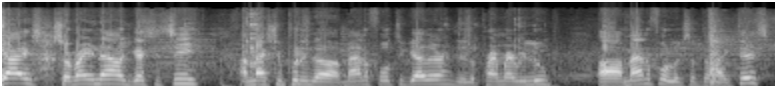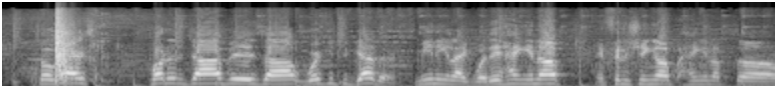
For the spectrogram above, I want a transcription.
Guys. So right now, you guys can see, I'm actually putting the manifold together. There's a primary loop. Uh, manifold looks something like this. So guys, part of the job is uh, working together, meaning like where they're hanging up and finishing up, hanging up the,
